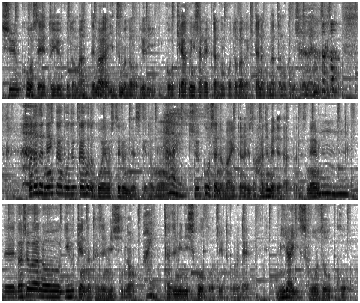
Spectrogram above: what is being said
中高生ということもあって、まあ、いつものよりこう気楽に喋った分言葉が汚くなったのかもしれないんですけども。まあ大体年間50回ほど講演をしてるんですけども、はい。中高生の前っていうのは実は初めてだったんですね。うんうん。で場所はあの岐阜県の多治見市のはい。多治見西高校というところで未来創造講話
